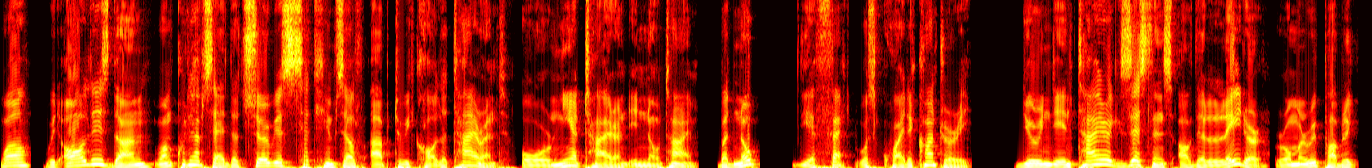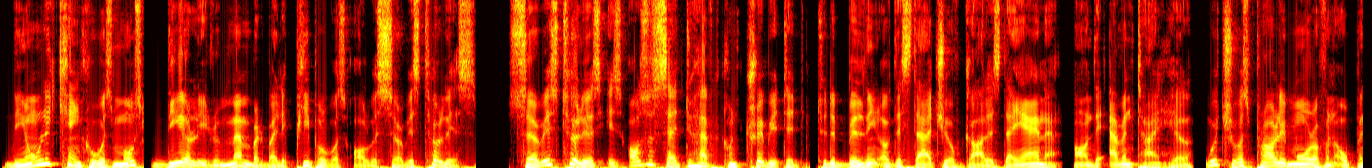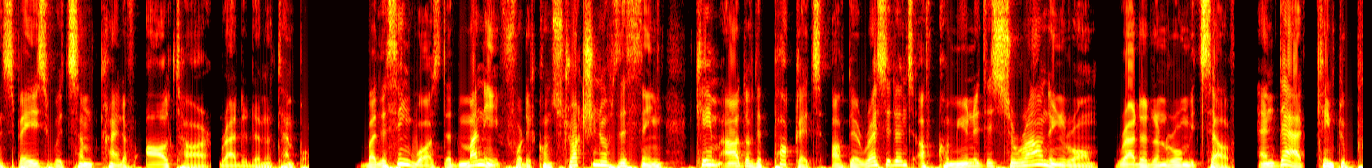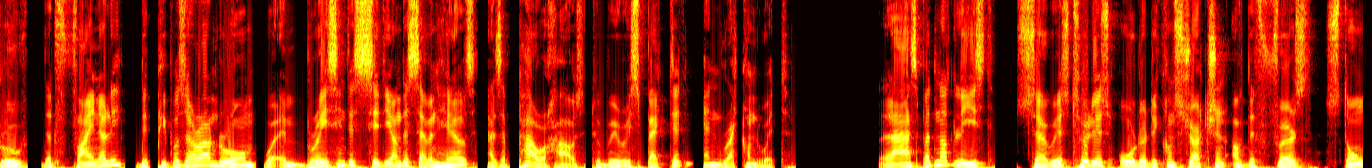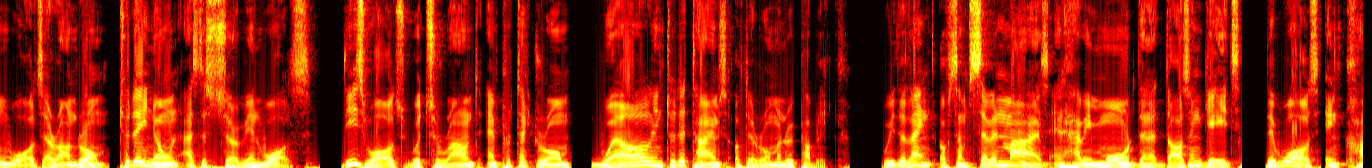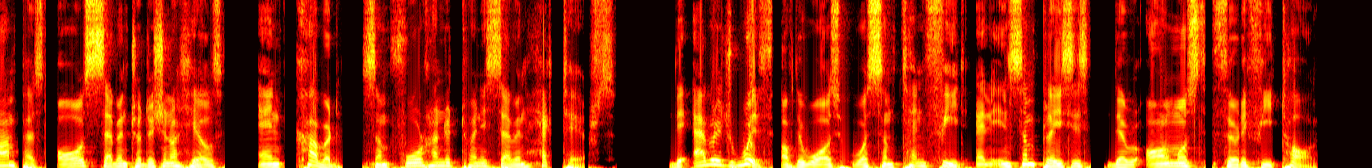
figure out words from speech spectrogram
Well, with all this done, one could have said that Servius set himself up to be called a tyrant, or near tyrant in no time. But nope, the effect was quite the contrary. During the entire existence of the later Roman Republic, the only king who was most dearly remembered by the people was always Servius Tullius. Servius Tullius is also said to have contributed to the building of the statue of goddess Diana on the Aventine Hill, which was probably more of an open space with some kind of altar rather than a temple. But the thing was that money for the construction of the thing came out of the pockets of the residents of communities surrounding Rome rather than Rome itself, and that came to prove that finally the peoples around Rome were embracing the city on the seven hills as a powerhouse to be respected and reckoned with. Last but not least, Servius Tullius ordered the construction of the first stone walls around Rome, today known as the Servian Walls. These walls would surround and protect Rome well into the times of the Roman Republic. With a length of some 7 miles and having more than a dozen gates, the walls encompassed all seven traditional hills and covered some 427 hectares. The average width of the walls was some 10 feet, and in some places they were almost 30 feet tall.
